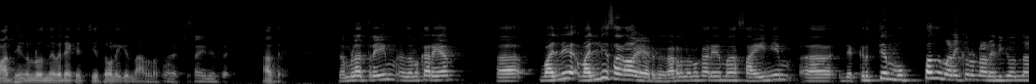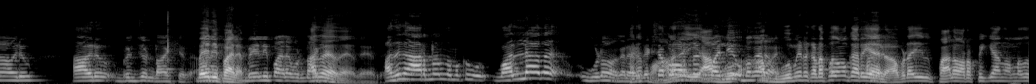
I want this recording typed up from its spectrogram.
മാധ്യമങ്ങളിലൊന്നും ഇവരെയൊക്കെ ചീത്ത വിളിക്കുന്ന ആളുകൾ അതെ, സൈന്യത്തെ. അതെ. നമ്മൾ അത്രയും നമുക്കറിയാം വലിയ വലിയ സഹായമായിരുന്നു. കാരണം നമുക്കറിയാം ആ സൈന്യം കൃത്യം മുപ്പത് മണിക്കൂർ കൊണ്ടാണ് എനിക്ക് തോന്നുന്ന ആ ഒരു ആ ഒരു ബ്രിഡ്ജ് ഉണ്ടാക്കിയത്. ബേലിപ്പാലം. ബേലിപ്പാലം അതെ ഉണ്ടാക്കിയത് അതെ കാരണം നമുക്ക് വല്ലാതെ ഗുണമൊക്കെ ഭൂമിയുടെ കിടപ്പ് നമുക്കറിയാലോ. അവിടെ ഈ പാലം ഉറപ്പിക്കുക എന്നുള്ളത്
